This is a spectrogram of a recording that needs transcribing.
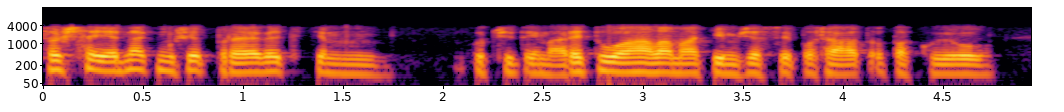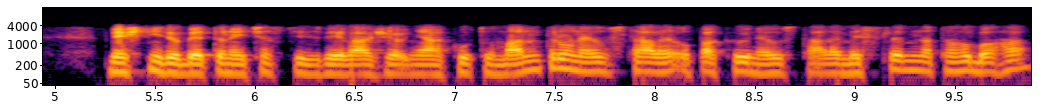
což se jednak může projevit tím určitýma rituálama, tím, že si pořád opakuju v dnešní době to nejčastěji zbývá, že nějakou tu mantru neustále opakuju, neustále myslím na toho Boha.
